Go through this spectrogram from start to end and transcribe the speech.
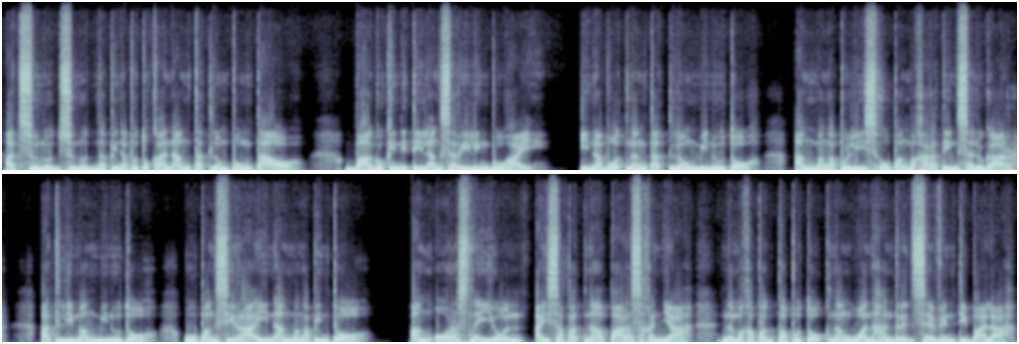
at sunod-sunod na pinaputukan ang tatlumpung tao bago kinitil ang sariling buhay. Inabot ng tatlong minuto ang mga pulis upang makarating sa lugar at limang minuto upang sirain ang mga pinto ang oras na iyon ay sapat na para sa kanya na makapagpaputok ng 170 bala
